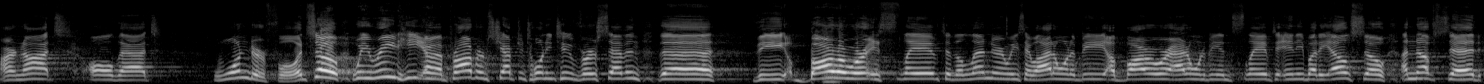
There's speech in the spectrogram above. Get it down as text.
are not all that wonderful. And so we read he, uh, Proverbs chapter 22, verse 7. The the borrower is slave to the lender, and we say, Well, I don't want to be a borrower. I don't want to be enslaved to anybody else. So, enough said.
